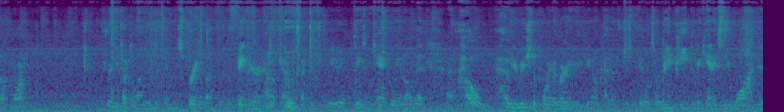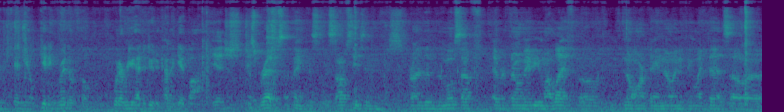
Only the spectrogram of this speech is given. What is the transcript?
Couple more. sure you talked a lot in the, in the spring about the, the finger and how it kind of affected you things mechanically and all that. Uh, how have you reached the point of where you, you know, kind of just able to repeat the mechanics that you want and, and you know, getting rid of them, whatever you had to do to kind of get by? Yeah, just just reps. I think this this offseason is probably the, the most I've ever thrown maybe in my life uh, with no arm pain, no anything like that. So uh,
